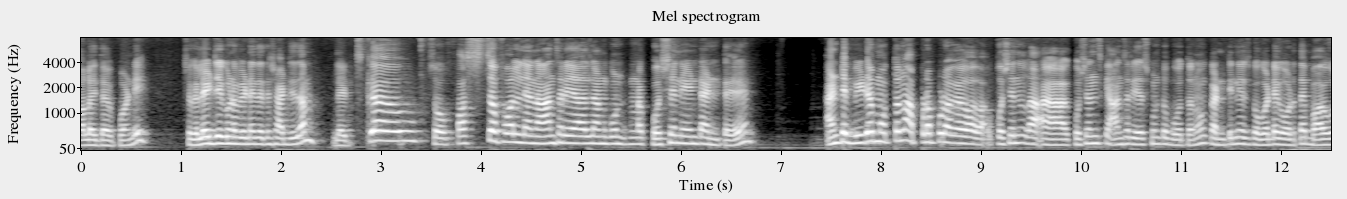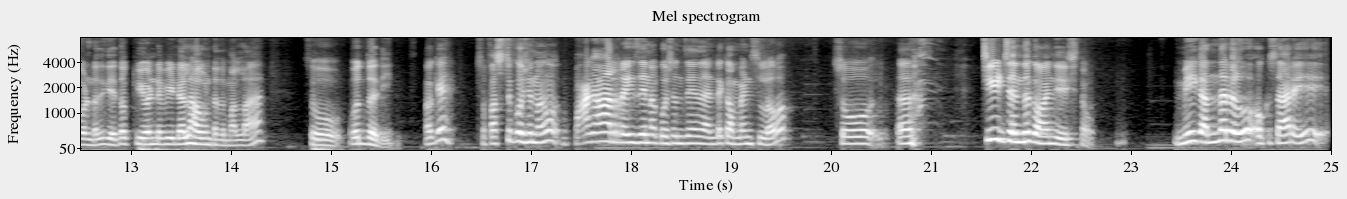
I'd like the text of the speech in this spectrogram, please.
ఫాలో అయితే అయిపోండి. సో లేట్ చేయకుండా వీడియో అయితే స్టార్ట్ చేద్దాం. Let's go so first of all నేను ఆన్సర్ చేయాలని అనుకుంటున్న క్వశ్చన్ ఏంటంటే అంటే వీడియో మొత్తంలో అప్పుడప్పుడు క్వశ్చన్ క్వశ్చన్స్కి ఆన్సర్ చేసుకుంటూ పోతాను. కంటిన్యూస్గా ఒకటే కొడితే బాగుండదు. ఏదో క్యూ అండ్ వీడియోలా ఉంటుంది మళ్ళా. సో వద్దు అది. ఓకే సో ఫస్ట్ క్వశ్చన్ బాగా రైజ్ అయిన క్వశ్చన్స్ ఏంటంటే కమెంట్స్లో సో చీట్స్ ఎందుకు ఆన్ చేసినావు? మీకు అందరూ ఒకసారి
